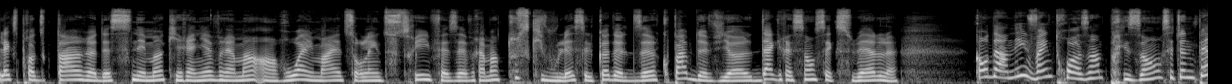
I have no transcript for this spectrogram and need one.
l'ex-producteur de cinéma qui régnait vraiment en roi et maître sur l'industrie. Il faisait vraiment tout ce qu'il voulait, c'est le cas de le dire, coupable de viol, d'agression sexuelle. Condamné 23 ans de prison, c'est une peine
